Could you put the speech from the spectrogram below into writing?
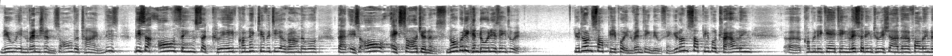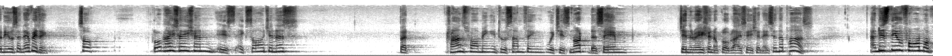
new inventions all the time. These, these are all things that create connectivity around the world that is all exogenous. Nobody can do anything to it. You don't stop people inventing new things. You don't stop people traveling, uh, communicating, listening to each other, following the news, and everything. So, globalization is exogenous, but transforming into something which is not the same generation of globalization is in the past. And this new form of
